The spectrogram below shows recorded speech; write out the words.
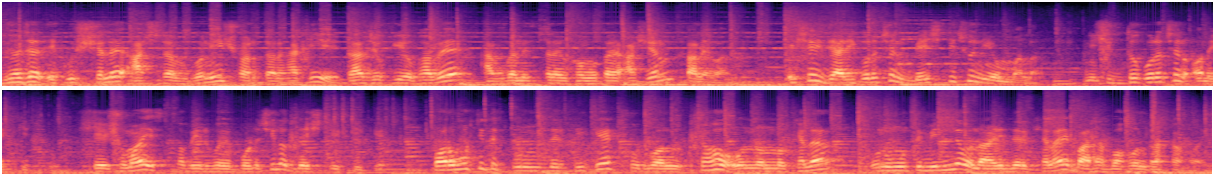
দুই হাজার একুশ সালে আশরাফ গনি সরকার হাঁটিয়ে রাজকীয়ভাবে আফগানিস্তানের ক্ষমতায় আসেন তালেবান। এসেই জারি করেছেন বেশ কিছু নিয়মমালা। নিষিদ্ধ করেছেন অনেক কিছু। সেই সময় স্থবির হয়ে পড়েছিল দেশটির ক্রিকেট পরবর্তীতে পুরুষদের ক্রিকেট ফুটবল সহ অন্যান্য খেলার অনুমতি মিললেও নারীদের খেলায় বাধা বহল রাখা হয়।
